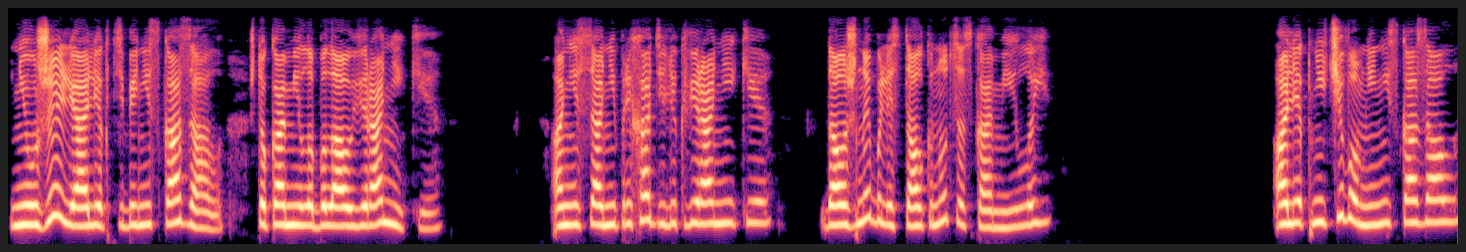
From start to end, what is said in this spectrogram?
Неужели Олег тебе не сказал, что Камила была у Вероники? Они с приходили к Веронике, должны были столкнуться с Камилой. Олег ничего мне не сказал.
